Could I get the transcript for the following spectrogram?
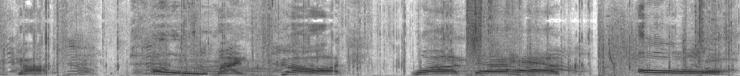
My god. Oh my god. What the hell? Oh.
